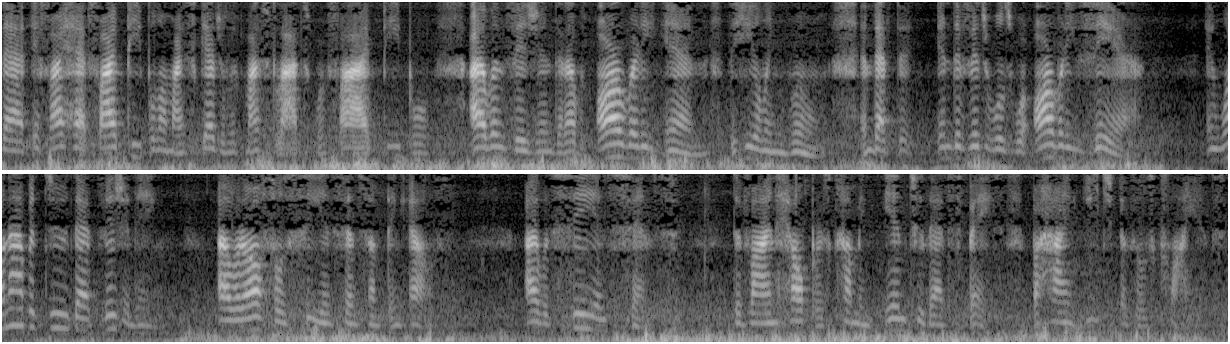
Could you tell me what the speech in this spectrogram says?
that if I had five people on my schedule, if my slots were five people, I would envision that I was already in the healing room and that the individuals were already there. And when I would do that visioning, I would also see and sense something else. I would see and sense divine helpers coming into that space behind each of those clients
